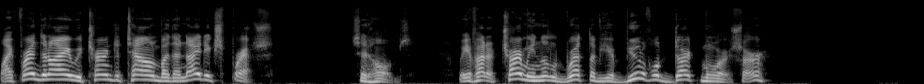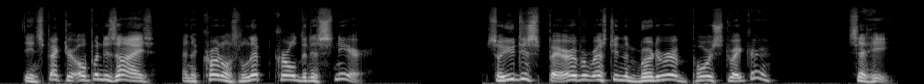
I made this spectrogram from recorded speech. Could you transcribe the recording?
My friend and I returned to town by the night express, said Holmes. We have had a charming little breath of your beautiful Dartmoor, sir. The inspector opened his eyes, and the colonel's lip curled in a sneer. So you despair of arresting the murderer of poor Straker? said he.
